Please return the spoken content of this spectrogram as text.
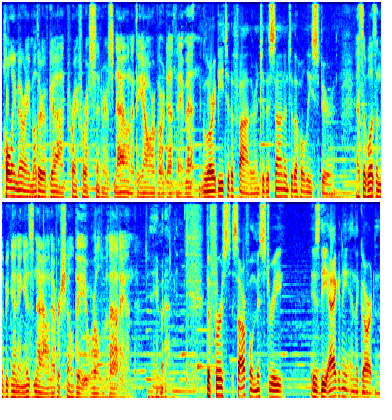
Holy Mary, Mother of God, pray for us sinners now and at the hour of our death. Amen. Glory be to the Father, and to the Son, and to the Holy Spirit. As it was in the beginning, is now, and ever shall be, world without end. Amen. The first sorrowful mystery is the agony in the garden.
